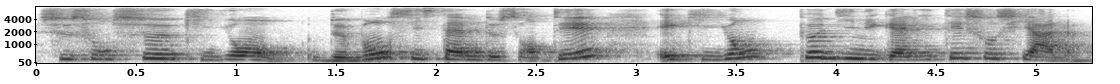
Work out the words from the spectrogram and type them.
ce sont ceux qui ont de bons systèmes de santé et qui ont peu d'inégalités sociales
